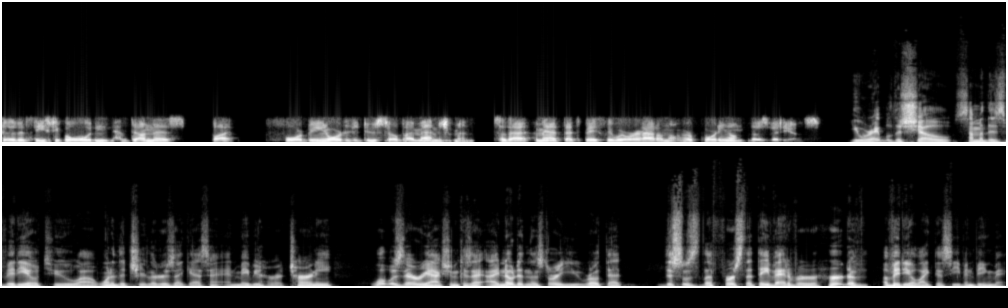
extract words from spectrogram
that these people wouldn't have done this but for being ordered to do so by management. So that I mean that, that's basically where we're at on the reporting on those videos. You were able to show some of this video to uh, one of the cheerleaders, I guess, and maybe her attorney. What was their reaction? Because I, I noted in the story you wrote that this was the first that they've ever heard of a video like this even being made.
